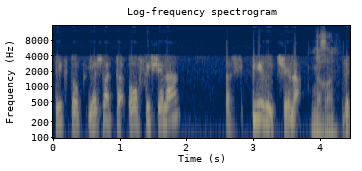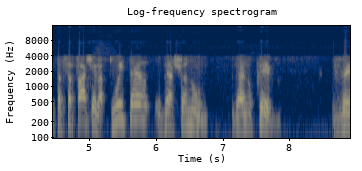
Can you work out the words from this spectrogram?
טיק טוק, יש לה את האופי שלה, את ה spirit שלה נכון. ואת השפה שלה. טוויטר זה השנון, זה הנוקב, ו-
